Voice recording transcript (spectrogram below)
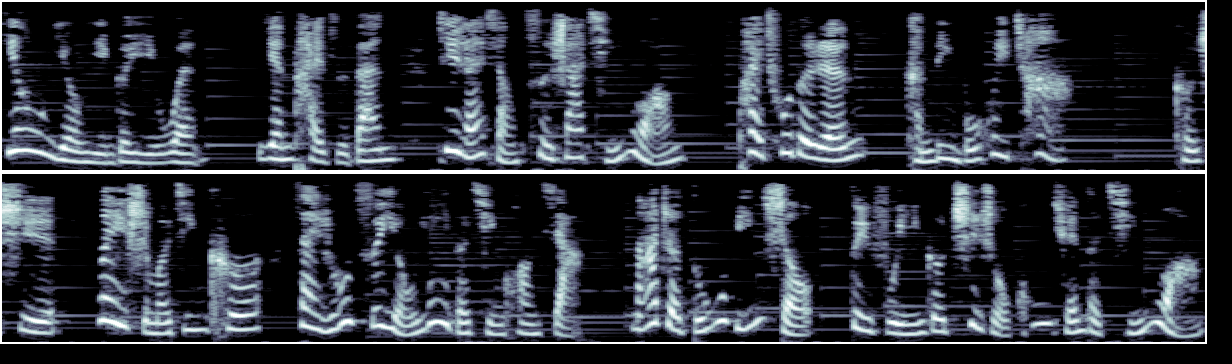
又有一个疑问：燕太子丹既然想刺杀秦王，派出的人肯定不会差。可是，为什么荆轲在如此有利的情况下，拿着毒匕首对付一个赤手空拳的秦王？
